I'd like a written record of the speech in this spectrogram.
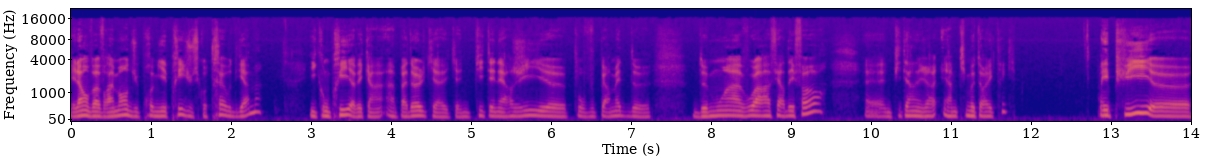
Et là, on va vraiment du premier prix jusqu'au très haut de gamme, y compris avec un, paddle qui a, qui a, une petite énergie pour vous permettre de, de moins avoir à faire d'efforts, euh, une petite et un petit moteur électrique. Et puis, euh,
